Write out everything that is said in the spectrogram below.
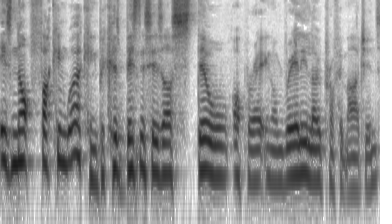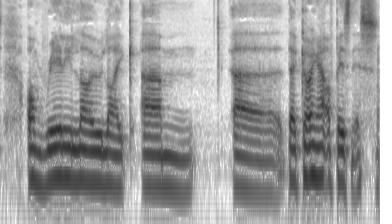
is not fucking working because businesses are still operating on really low profit margins, on really low like um, uh, they're going out of business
